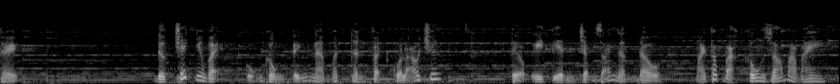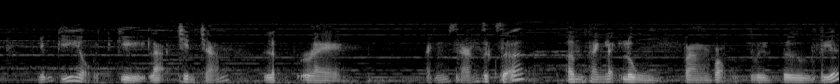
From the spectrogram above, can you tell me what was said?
thể. Được chết như vậy cũng không tính là mất thân phận của lão chứ. Tiểu y tiên chậm rãi ngẩng đầu, mái tóc bạc không gió mà bay. Những ký hiệu kỳ lạ trên trán lập lè, ánh sáng rực rỡ, âm thanh lạnh lùng vang vọng từ từ phía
